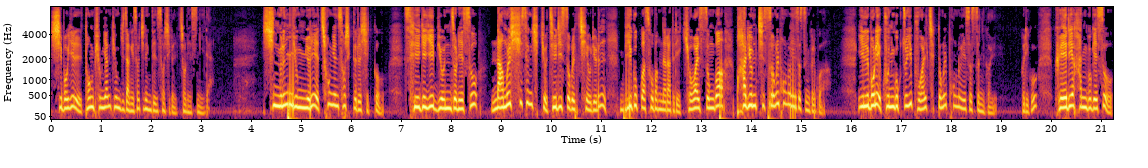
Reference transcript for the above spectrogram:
15일 동평양 경기장에서 진행된 소식을 전했습니다. 신문은 육면에 청년 소식들을 싣고 세계의 면전에서 남을 희생시켜 제리 속을 채우려는 미국과 소방 나라들의 교활성과 파렴치성을 폭로해서 쓴 글과 일본의 군국주의 부활 책동을 폭로해서 쓴 글, 그리고 괴뢰 한국에서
